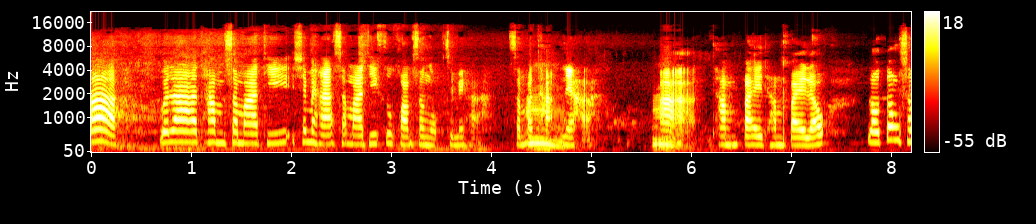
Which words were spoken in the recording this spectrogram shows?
ค่ะ เวลาทำสมาธิใช่ไหมคะ สมาธิคือความสงบใช่ไหมคะสมถะอืมเนี่ยค่ะ อืม อ่าทำไปทำไปแล้ว เราต้องส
